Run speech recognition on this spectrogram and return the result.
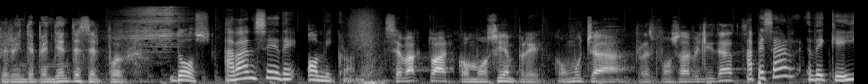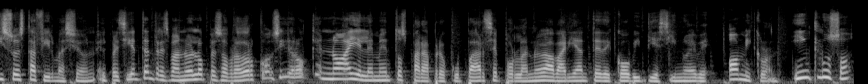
pero independientes del pueblo. 2. Avance de Omicron. Se va a actuar, como siempre, con mucha responsabilidad. A pesar de que hizo esta afirmación, el presidente Andrés Manuel López Obrador consideró que no hay elementos para preocuparse por la nueva variante de COVID-19, Omicron. Incluso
